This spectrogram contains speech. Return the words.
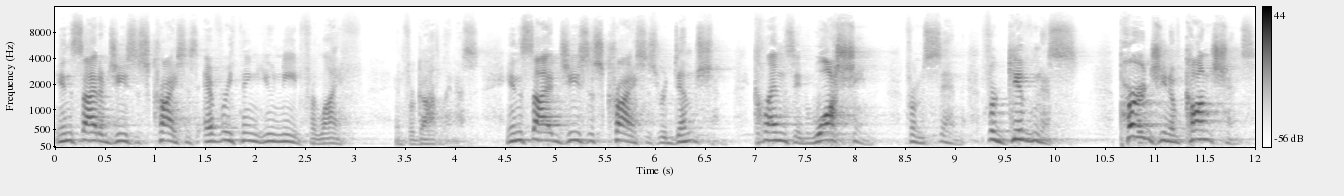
Inside of Jesus Christ is everything you need for life and for godliness. Inside Jesus Christ is redemption, cleansing, washing from sin, forgiveness, purging of conscience,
